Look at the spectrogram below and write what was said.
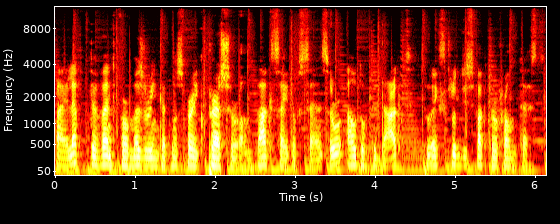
I left the vent for measuring atmospheric pressure on backside of sensor out of the duct to exclude this factor from test.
